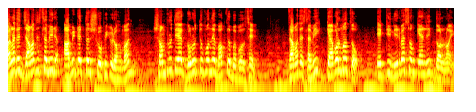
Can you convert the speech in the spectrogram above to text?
বাংলাদেশ জামাত ইসলামীর আমির ডাক্তার শফিকুর রহমান সম্প্রতি এক গুরুত্বপূর্ণ বক্তব্য বলছেন, জামাত ইসলামী কেবলমাত্র একটি নির্বাচন কেন্দ্রিক দল নয়,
